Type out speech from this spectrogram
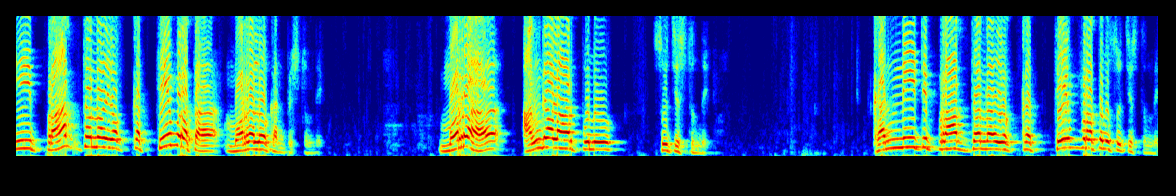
ఈ ప్రార్థన యొక్క తీవ్రత మొర్రలో కనిపిస్తుంది. మొర్ర అంగలార్పును సూచిస్తుంది. కన్నీటి ప్రార్థన యొక్క తీవ్రతను సూచిస్తుంది.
